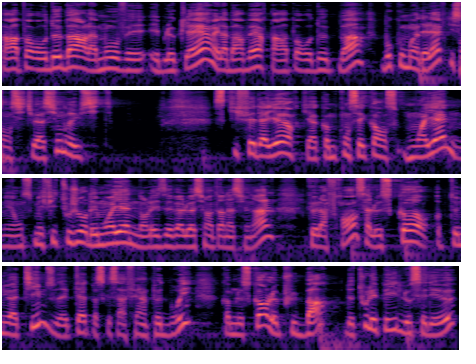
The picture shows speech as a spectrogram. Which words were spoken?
par rapport aux deux barres, la mauve et, bleu clair, et la barre verte par rapport aux deux barres, beaucoup moins d'élèves qui sont en situation de réussite. Ce qui fait d'ailleurs qu'il y a comme conséquence moyenne, mais on se méfie toujours des moyennes dans les évaluations internationales, que la France a le score obtenu à Teams, vous avez peut-être parce que ça a fait un peu de bruit, comme le score le plus bas de tous les pays de l'OCDE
